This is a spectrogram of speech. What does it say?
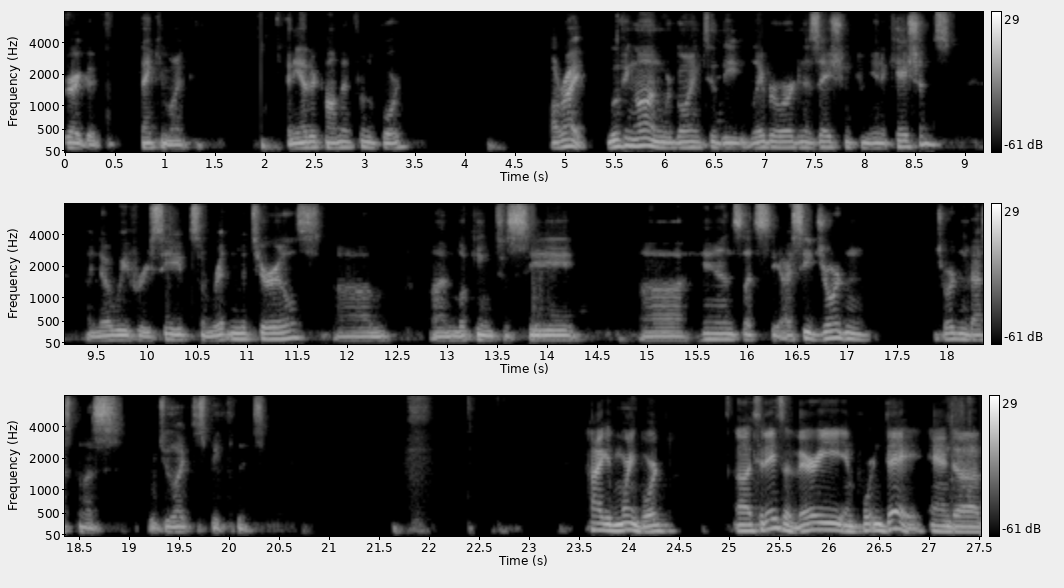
Very good. Thank you, Mike. Any other comment from the board? All right, moving on, we're going to the labor organization communications. I know we've received some written materials. Um, I'm looking to see uh, hands. Let's see. I see Jordan, Jordan Vestimus. Would you like to speak, please? Hi, good morning, board. Uh, today's a very important day, and uh,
